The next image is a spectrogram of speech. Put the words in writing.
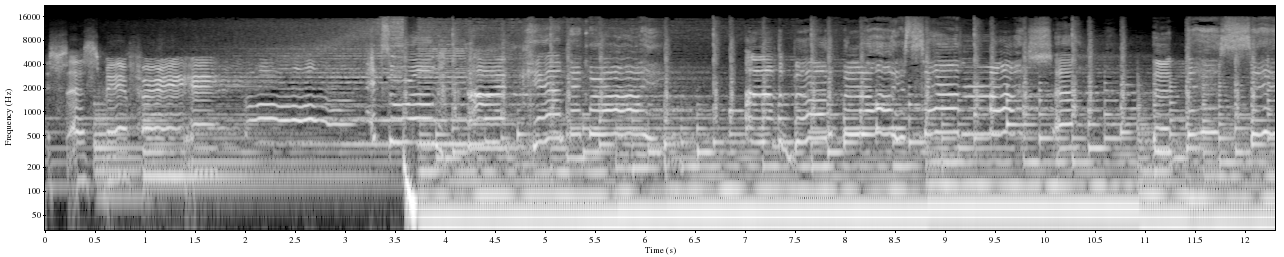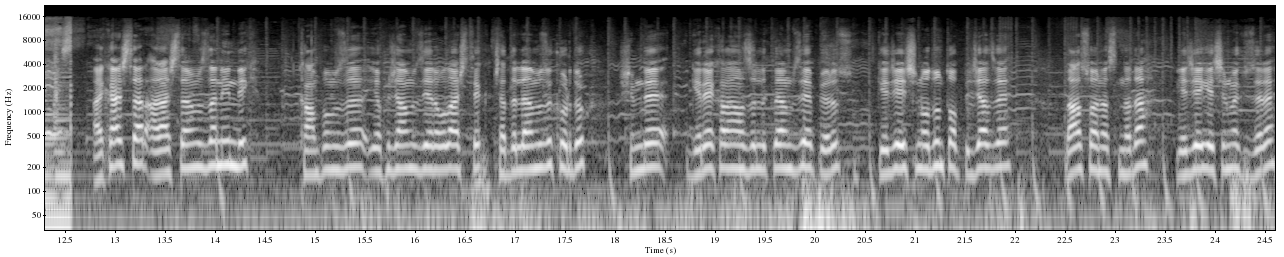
It sets me free. Arkadaşlar araçlarımızdan indik. Kampımızı yapacağımız yere ulaştık. Çadırlarımızı kurduk. Şimdi geriye kalan hazırlıklarımızı yapıyoruz. Gece için odun toplayacağız ve daha sonrasında da geceyi geçirmek üzere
